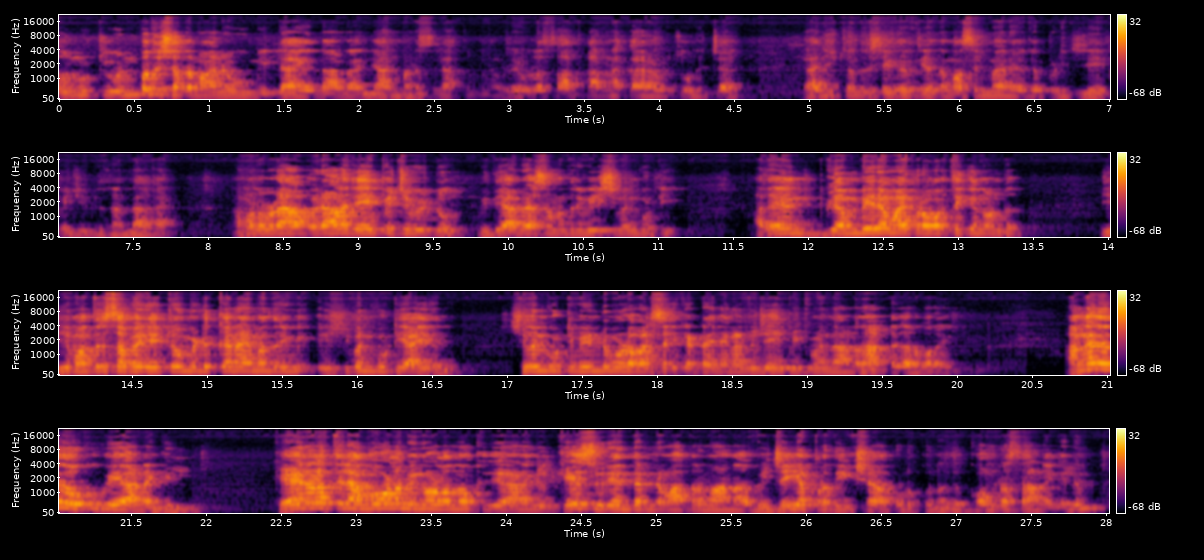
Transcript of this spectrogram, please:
തൊണ്ണൂറ്റി ഒൻപത് ശതമാനവും ഇല്ല എന്നാണ് ഞാൻ മനസ്സിലാക്കുന്നത്. അവിടെയുള്ള സാധാരണക്കാരോട് ചോദിച്ചാൽ രാജീവ് ചന്ദ്രശേഖർജി എന്ന മസിൽമാനെയൊക്കെ പിടിച്ച് ജയിപ്പിച്ചിട്ട് എന്താക്കാൻ നമ്മളിവിടെ ഒരാളെ ജയിപ്പിച്ചു വിട്ടു. വിദ്യാഭ്യാസ മന്ത്രി വി ശിവൻകുട്ടി. അദ്ദേഹം ഗംഭീരമായി പ്രവർത്തിക്കുന്നുണ്ട്. ഈ മന്ത്രിസഭയിൽ ഏറ്റവും മിടുക്കനായ മന്ത്രി ശിവൻകുട്ടി ശിവൻകുട്ടിയായിരുന്നു. ശിവൻകുട്ടി വീണ്ടും കൂടെ മത്സരിക്കട്ടെ ഞങ്ങൾ വിജയിപ്പിക്കുമെന്നാണ് നാട്ടുകാർ പറയുന്നത്. അങ്ങനെ നോക്കുകയാണെങ്കിൽ കേരളത്തിൽ അങ്ങോളം ഇങ്ങോളം നോക്കുകയാണെങ്കിൽ കെ സുരേന്ദ്രന് മാത്രമാണ് വിജയപ്രതീക്ഷ കൊടുക്കുന്നത്. കോൺഗ്രസ് ആണെങ്കിലും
